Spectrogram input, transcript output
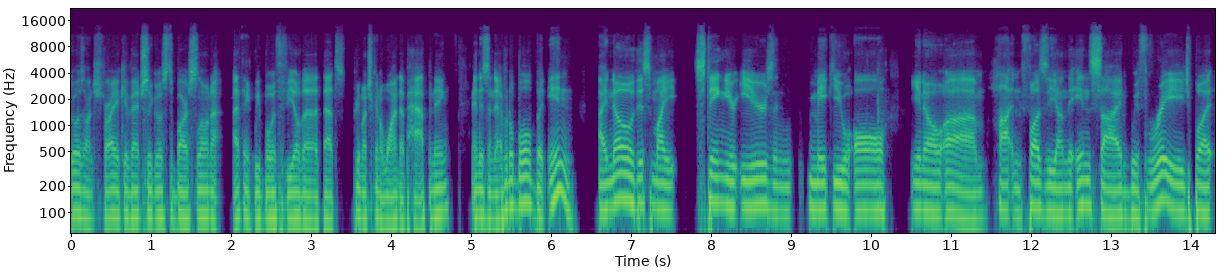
goes on strike, eventually goes to Barcelona. I think we both feel that that's pretty much going to wind up happening and is inevitable. But in, I know this might sting your ears and make you all, you know, um, hot and fuzzy on the inside with rage. But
